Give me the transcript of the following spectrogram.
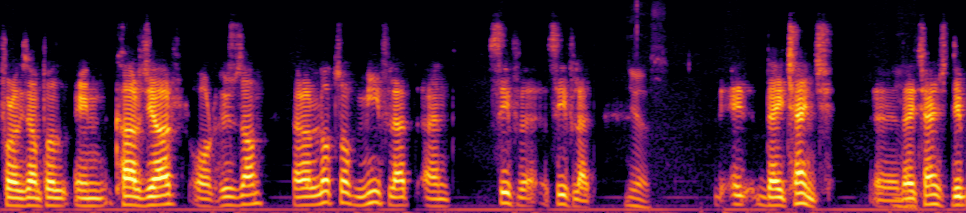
for example, in Karcığar or Hüzzam, there are lots of mi flat and c flat. C flat. Yes. It, they change. Uh, They Mm. change dep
